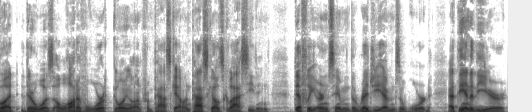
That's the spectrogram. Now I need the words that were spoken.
but there was a lot of work going on from Pascal and Pascal's glass eating definitely earns him the Reggie Evans Award. At the end of the year,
